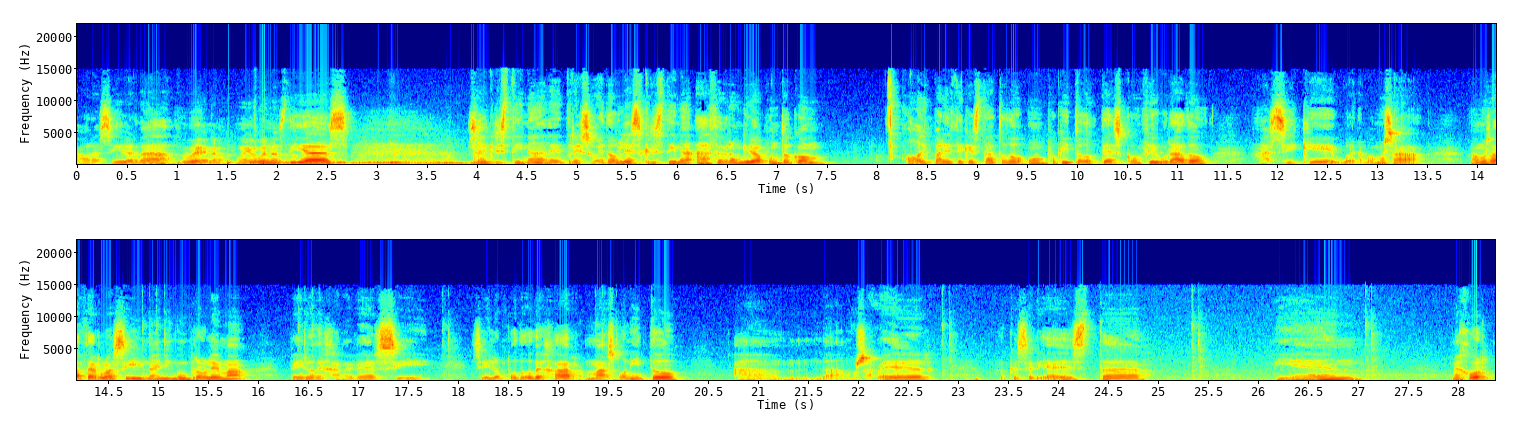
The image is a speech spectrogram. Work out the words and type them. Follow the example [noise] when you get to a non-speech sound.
Ahora sí, ¿verdad? Bueno, muy buenos días. Soy Cristina de www.cristinaacebrongiro.com. Hoy parece que está todo un poquito desconfigurado, así que bueno, vamos a, vamos a hacerlo así, no hay ningún problema, pero déjame ver si, si lo puedo dejar más bonito. vamos a ver lo que sería esta. Bien mejor.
